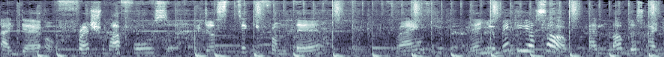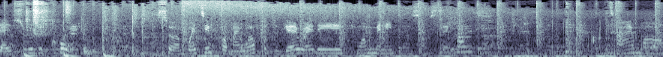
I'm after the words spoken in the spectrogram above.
Idea of fresh waffles. You just take it from there right? Then you make it yourself. I love this idea it's really cool so i'm waiting for my waffle to get ready. One minute and some seconds. Time off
